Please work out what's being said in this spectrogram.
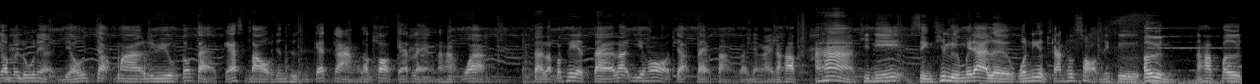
ก็ไม่รู้เนี่ย เดี๋ยวจะมารีวิวตั้งแต่แก๊สเบาจนถึงแก๊สกลางแล้วก็แก๊สแรงนะฮะว่าแต่ละประเภทแต่ละยี่ห้อจะแตกต่างกันยังไงนะครับ อ่า ทีนี้สิ่งที่ลืมไม่ได้เลย วันนี้กับการทดสอบนี่คือปืนนะครับปืน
